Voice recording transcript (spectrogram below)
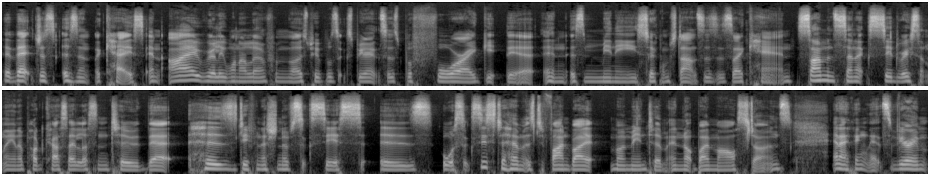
that that just isn't the case. And i really want to learn from those people's experiences before i get there in as many circumstances as i can. Simon sinek said recently in a podcast i listened to that his definition of success is or success to him is defined by momentum and not by milestones. And i think that's very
